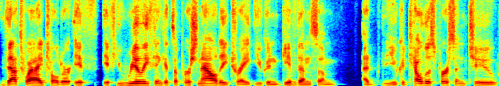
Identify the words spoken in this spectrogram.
that's why I told her if if you really think it's a personality trait, you can give them some you could tell this person to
